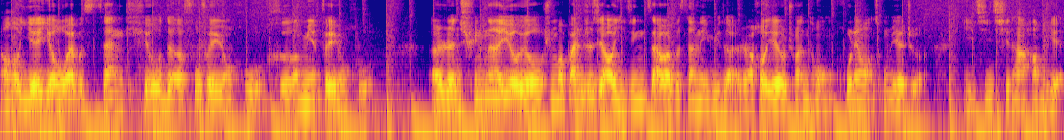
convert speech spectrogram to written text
然后也有 Web 三 Q 的付费用户和免费用户，呃，人群呢又有什么半只脚已经在 Web 三领域的，然后也有传统互联网从业者以及其他行业，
